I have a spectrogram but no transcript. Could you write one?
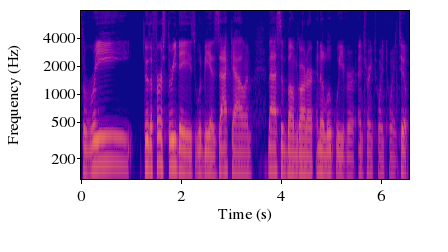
three through the first three days would be a Zach Gallen, Madison Bumgarner, and a Luke Weaver entering 2022.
